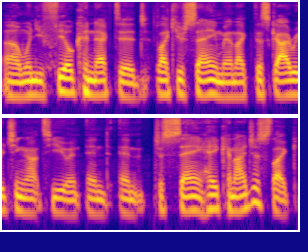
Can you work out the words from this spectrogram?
Uh, when you feel connected, like you're saying, man, like this guy reaching out to you and and and just saying, "Hey, can I just like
